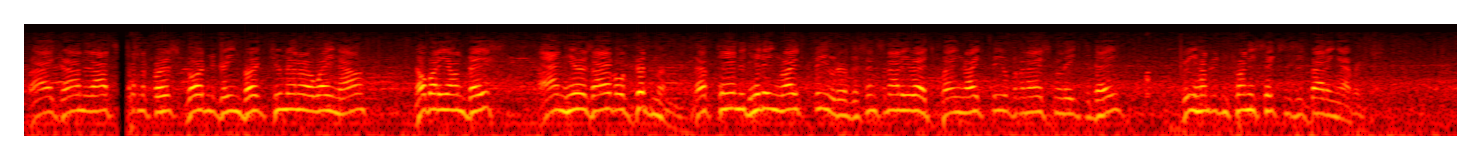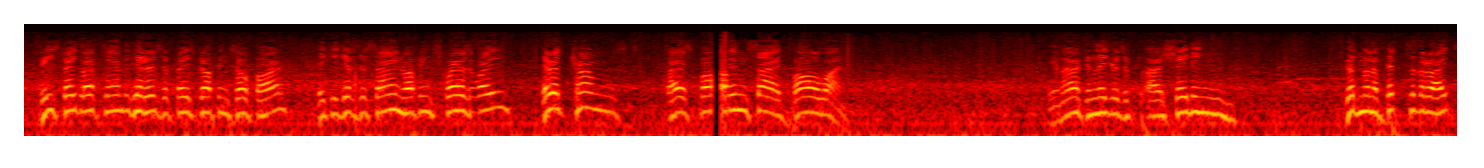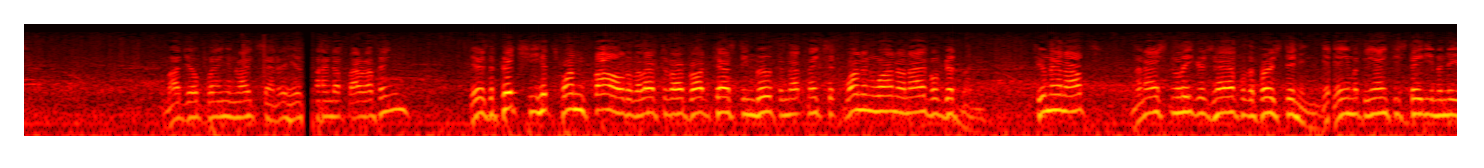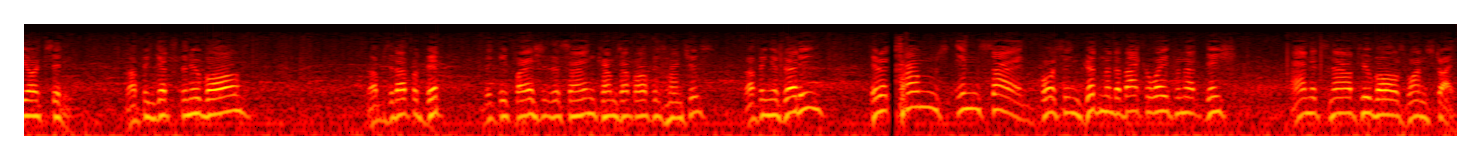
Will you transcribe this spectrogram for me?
Frey grounded out second to first. Gordon to Greenberg. Two men are away now. Nobody on base. And here's Ival Goodman, left-handed hitting right fielder of the Cincinnati Reds, playing right field for the National League today. 326 is his batting average. Three straight left-handed hitters have faced Ruffing so far. Dickey gives a sign. Ruffing squares away. Here it comes. Fastball inside. Ball one. The American Leaguers are shading Goodman a bit to the right. Maggio playing in right center. Here's lined up by Ruffing. Here's the pitch. He hits one foul to the left of our broadcasting booth, and that makes it one and one on Ival Goodman. Two men out. The National Leaguers have for the first inning. Game at the Yankee Stadium in New York City. Ruffing gets the new ball, rubs it up a bit. Dickey flashes the sign, comes up off his hunches. Ruffing is ready. Here it comes inside, forcing Goodman to back away from that dish. And it's now two balls, one strike.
